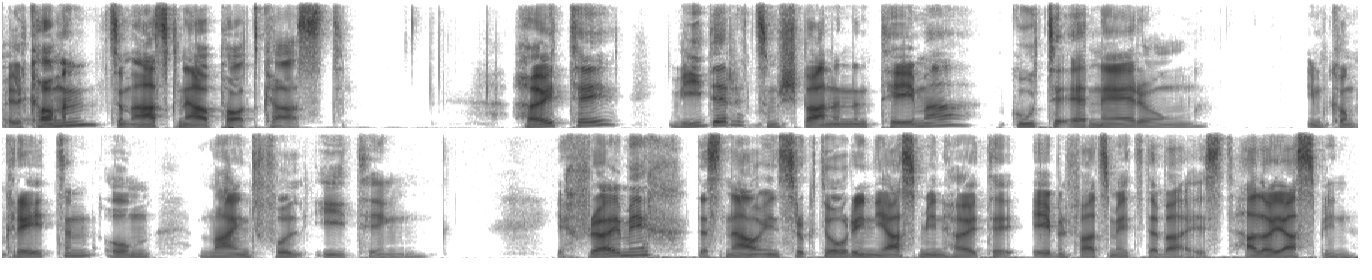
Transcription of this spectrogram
Willkommen zum Ask Now Podcast. Heute wieder zum spannenden Thema gute Ernährung im Konkreten um Mindful Eating. Ich freue mich, dass Now-Instruktorin Jasmin heute ebenfalls mit dabei ist. Hallo Jasmin.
